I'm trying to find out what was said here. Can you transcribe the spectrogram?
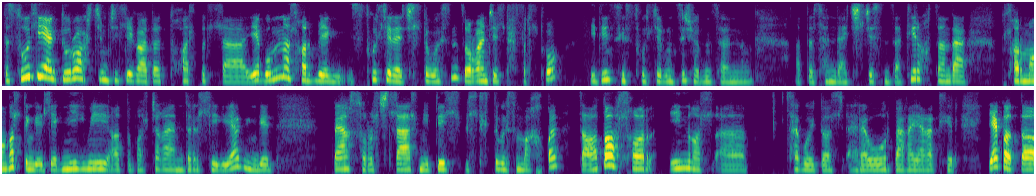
одоо сүүлийн яг дөрөв орчим жилийг одоо тухайлбал яг өмнө нь болохоор би яг сэтгүүлчээр ажилладаг байсан. 6 жил тасралтгүй. Эдийн засгийн сэтгүүлчээр үнсэн шудан сонин одоо санд ажиллаж байсан. За тэр хугацаанд болохоор Монголд ингээд яг нийгмийн одоо болж байгаа амьдралыг яг ингээд байнга сурвалжлаад мэдээлэл бэлтгэдэг байсан байхгүй. За одоо болохоор энэ бол цаг үед бол арай өөр байгаа. Ягаад тэгэхээр яг одоо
